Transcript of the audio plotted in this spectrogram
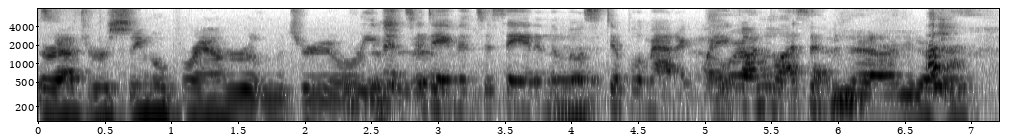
they're after a single parameter of the material. Or Leave it to. David to say it in the Yeah. most diplomatic way. Well, God bless him. Yeah, you know,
